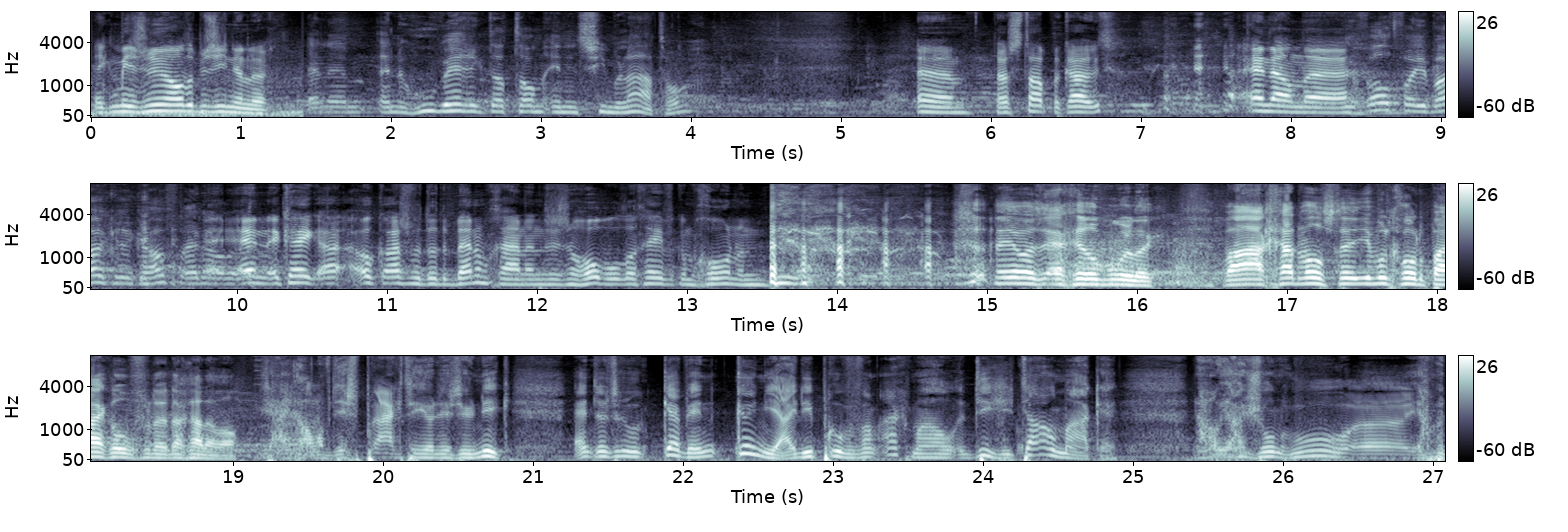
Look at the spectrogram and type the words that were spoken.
ik mis nu al de benzinelucht. En, um, en hoe werkt dat dan in een simulator? Um, dan stap ik uit. en dan. Uh, je valt van je buikrek af. En, dan, uh... en kijk, ook als we door de berm gaan en er is een hobbel, dan geef ik hem gewoon een duw. nee, dat was echt heel moeilijk. Maar gaat wel, je moet gewoon een paar keer oefenen, dan gaat het wel. Ja, Ralf, dit is prachtig, dit is uniek. En toen vroeg Kevin, kun jij die proeven van achtmaal digitaal maken? Nou ja, John, oeh, uh, ja, maar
